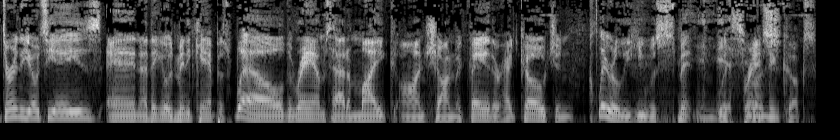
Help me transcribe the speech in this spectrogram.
during the OTAs and I think it was minicamp as well, the Rams had a mic on Sean McVay, their head coach, and clearly he was smitten with Yes, he. Brandin Cooks.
